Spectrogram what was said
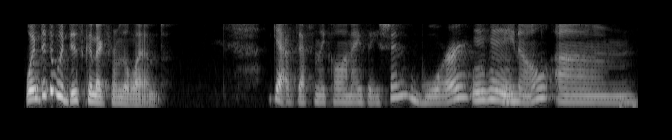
when did we disconnect from the land? yeah definitely colonization war Mhm. you know um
